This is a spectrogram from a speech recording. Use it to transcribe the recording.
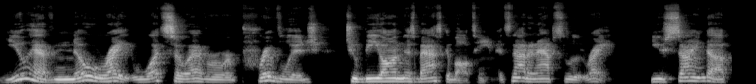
"You have no right whatsoever or privilege to be on this basketball team. It's not an absolute right." You signed up,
